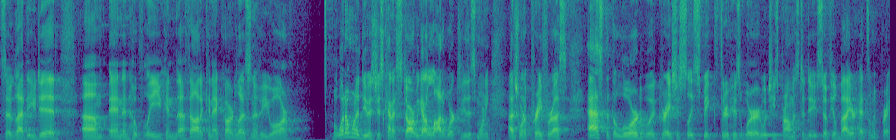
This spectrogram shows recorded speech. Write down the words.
so glad that you did. Um, and, and hopefully you can uh, fill out a Connect card, let us know who you are. But what I want to do is just kind of start. We got a lot of work to do this morning. I just want to pray for us. Ask that the Lord would graciously speak through his word, which he's promised to do. So if you'll bow your heads, let me pray.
